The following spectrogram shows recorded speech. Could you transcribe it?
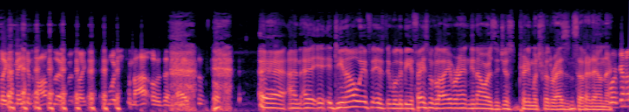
like make an omelette with like mushed tomatoes and heads and stuff. Yeah, and uh, do you know if, if will there be a Facebook Live or anything? You know, or is it just pretty much for the residents that are down there? We're gonna,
